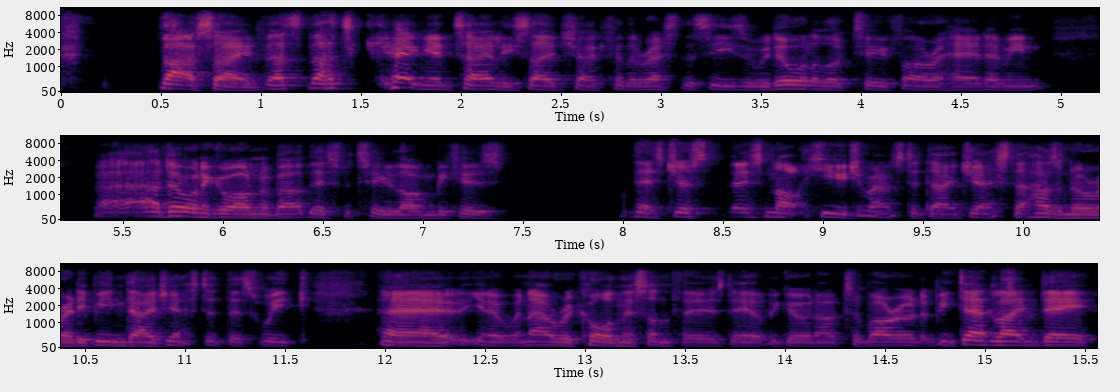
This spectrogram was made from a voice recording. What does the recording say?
that aside, that's that's getting entirely sidetracked for the rest of the season. We don't want to look too far ahead. I mean, I don't want to go on about this for too long because there's just there's not huge amounts to digest that hasn't already been digested this week. Uh, you know, we're now recording this on Thursday. It'll be going out tomorrow. It'll be deadline day.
